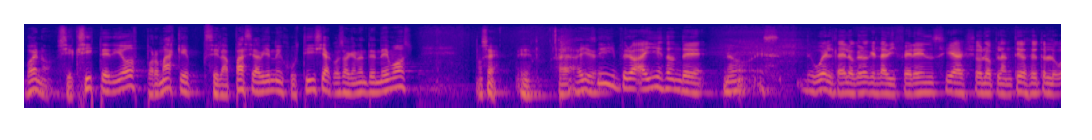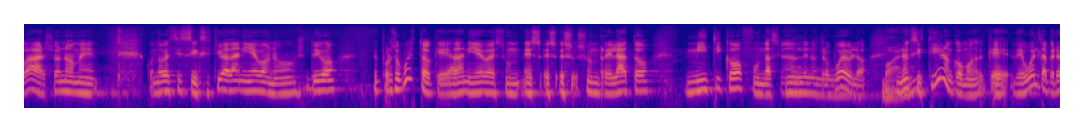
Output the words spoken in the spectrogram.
Bueno, si existe Dios, por más que se la pase habiendo injusticia, cosa que no entendemos, no sé. Eh, sí, pero ahí es donde, ¿no? Es de vuelta, eh, lo creo que es la diferencia, yo lo planteo desde otro lugar, yo no me... Cuando decís si existió Adán y Eva o no, yo te digo, por supuesto que Adán y Eva es un, es, es, es un relato mítico fundacional de nuestro uh, pueblo. No existieron como que de vuelta, pero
